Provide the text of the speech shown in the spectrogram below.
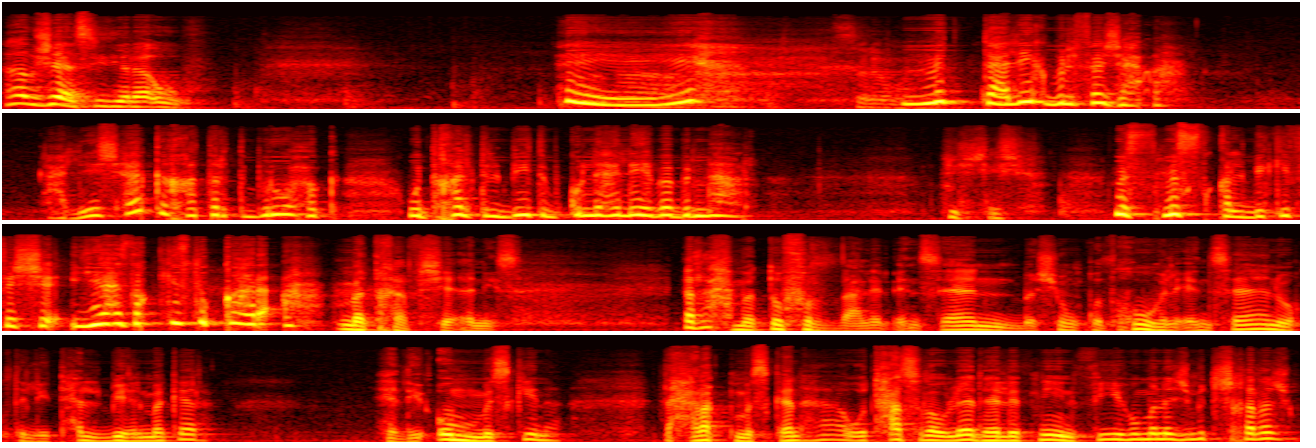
هاو جا سيدي رؤوف؟ إيه مت عليك بالفجعة. علاش هكا خطرت بروحك ودخلت البيت بكلها لهبة بالنار إيش إيش؟ مس مس قلبي كيفاش يعزق كي سكر. ما تخافش يا انيسه الرحمة تفرض على الإنسان باش ينقذ خوه الإنسان وقت اللي تحل به المكارة. هذه أم مسكينة تحرق مسكنها وتحصل أولادها الاثنين فيه وما نجمتش تخرجهم.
